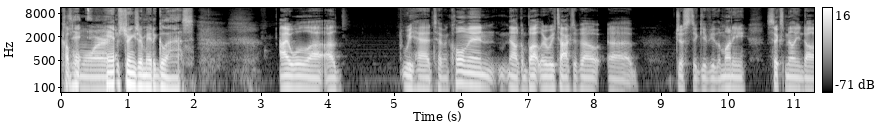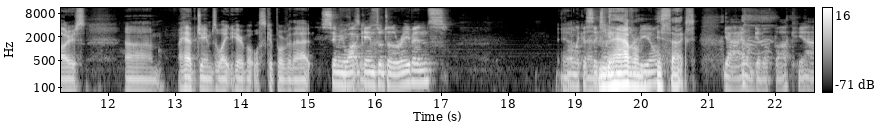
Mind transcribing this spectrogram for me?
couple Ha- more. Hamstrings are made of glass. I will. Uh, I'll, we had Tevin Coleman, Malcolm Butler. We talked about uh, just to give you the money, six million dollars. Um, I have James White here, but we'll skip over that. Sammy Because of- Watkins went to the Ravens. Yeah, On like a six You can have him. deal. He sucks. Yeah, I don't give a fuck. Yeah,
